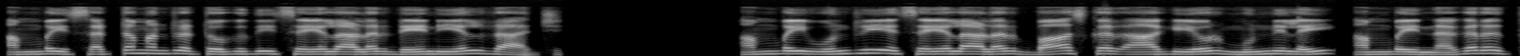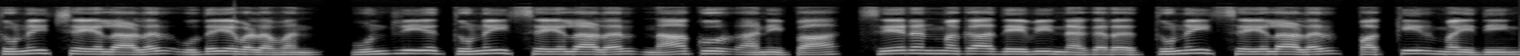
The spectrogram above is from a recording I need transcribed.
அம்பை சட்டமன்ற தொகுதி செயலாளர் டேனியல் ராஜ். அம்பை ஒன்றிய செயலாளர் பாஸ்கர் ஆகியோர் முன்னிலை அம்பை நகர துணைச் செயலாளர் உதயவளவன். ஒன்றிய துணை செயலாளர் நாகூர் அனிபா சேரன்மகாதேவி நகர துணை செயலாளர் பக்கீர் மைதீன்.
